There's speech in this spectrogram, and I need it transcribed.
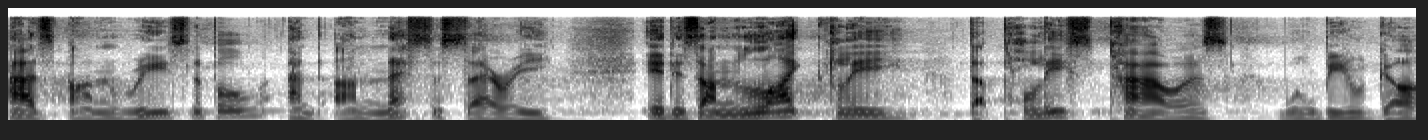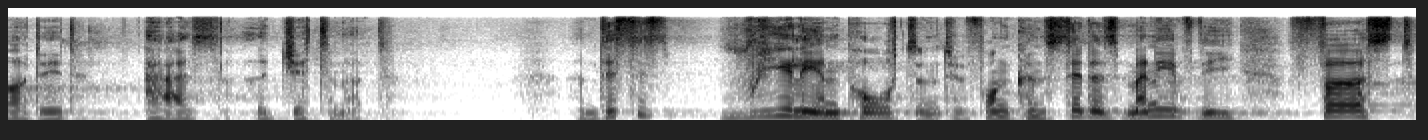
as unreasonable and unnecessary, it is unlikely that police powers will be regarded as legitimate. And this is really important if one considers many of the first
